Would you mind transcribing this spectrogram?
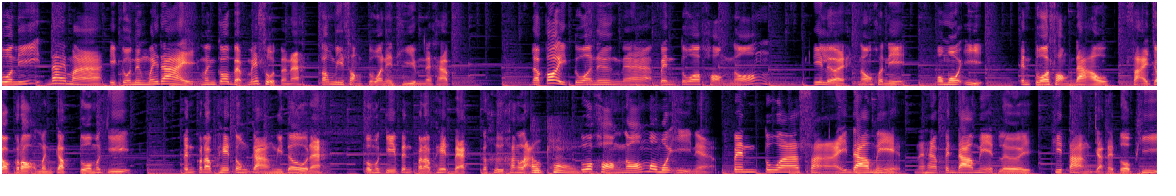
ตัวนี้ได้มาอีกตัวหนึ่งไม่ได้ มันก็แบบไม่สุดอะนะต้องมี 2 ตัวในทีมนะครับ แล้วก็อีกตัวหนึ่งนะฮะเป็นตัวของน้อง นี่เลย น้องคนนี้โมโมอิเป็นตัว 2 ดาว สายเจาะเกราะเหมือนกับตัวเมื่อกี้ เป็นประเภทตรงกลางมิดเดิลนะ ตัวเมื่อกี้เป็นประเภทแบ็คก็คือข้างหลัง Okay. ตัวของน้องโมโมอิเนี่ย เป็นตัวสายดาเมจนะฮะ เป็นดาเมจเลยที่ต่างจากไอตัวพี่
